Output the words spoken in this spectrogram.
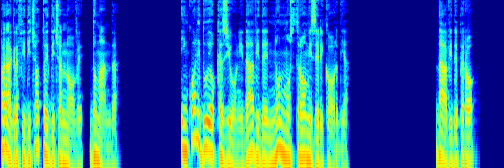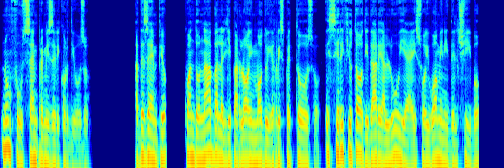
Paragrafi 18 e 19. Domanda. In quali due occasioni Davide non mostrò misericordia? Davide però non fu sempre misericordioso. Ad esempio, quando Nabal gli parlò in modo irrispettoso e si rifiutò di dare a lui e ai suoi uomini del cibo,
